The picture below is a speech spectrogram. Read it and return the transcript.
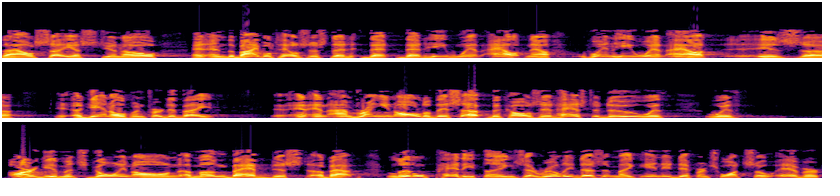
thou sayest, you know, and, and the Bible tells us that, that, that he went out. Now, when he went out is, uh, again open for debate. And, and I'm bringing all of this up because it has to do with, with arguments going on among Baptists about little petty things that really doesn't make any difference whatsoever.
